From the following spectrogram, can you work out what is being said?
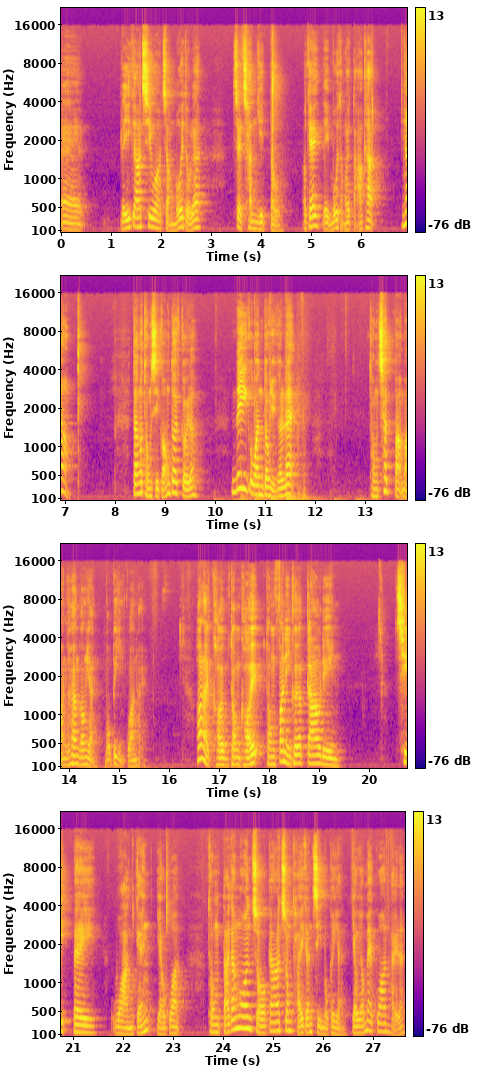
誒李家超啊就唔好喺度咧，即係趁熱度，OK？你唔好同佢打卡啱。但我同時講多一句啦，呢個運動員嘅叻同七百萬嘅香港人冇必然關係。可能佢同佢同訓練佢嘅教練、設備、環境有關，同大家安坐家中睇緊節目嘅人又有咩關係呢？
